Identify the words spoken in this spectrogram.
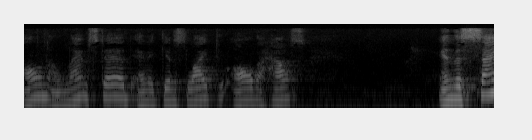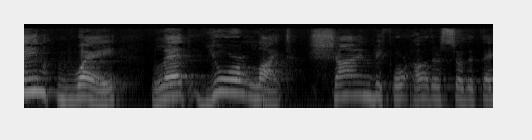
on a lampstand, and it gives light to all the house. In the same way, let your light shine before others so that they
